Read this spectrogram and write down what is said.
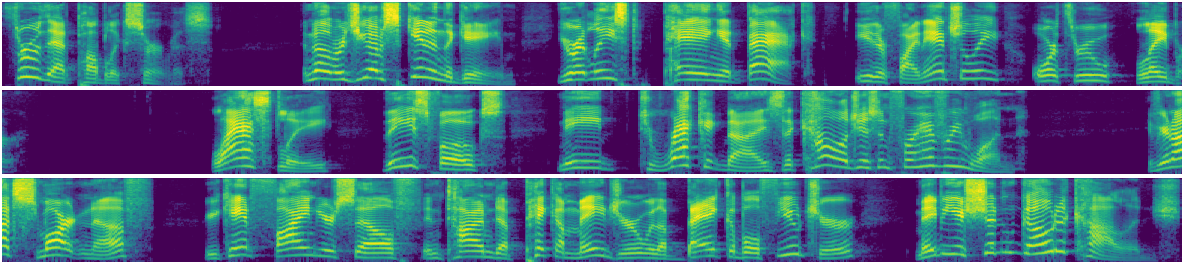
through that public service. In other words, you have skin in the game. You're at least paying it back, either financially or through labor. Lastly, these folks need to recognize that college isn't for everyone. If you're not smart enough, you can't find yourself in time to pick a major with a bankable future, maybe you shouldn't go to college.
